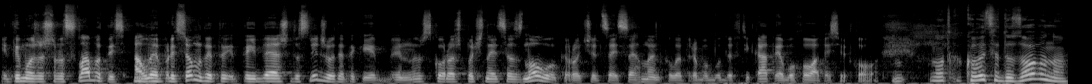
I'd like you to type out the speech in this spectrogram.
і ти можеш розслабитись, але при цьому ти, ти, ти йдеш досліджувати такий, блін, ну скоро ж почнеться знову. Коротше, цей сегмент, коли треба буде втікати або ховатися від кого. Ну, от коли це дозовано,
